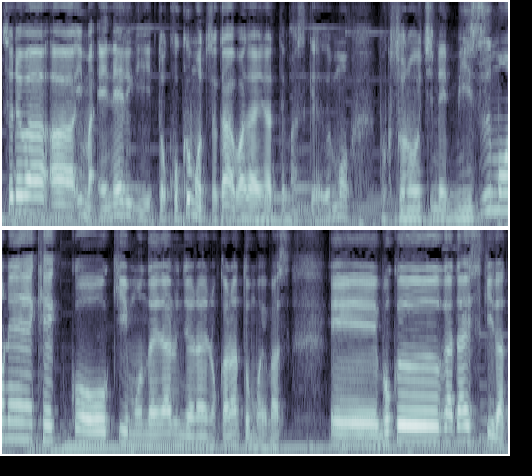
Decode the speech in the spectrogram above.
それは、あ今エネルギーと穀物が話題になってますけれども、僕そのうちね、水もね、結構大きい問題になるんじゃないのかなと思います。えー、僕が大好きだっ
